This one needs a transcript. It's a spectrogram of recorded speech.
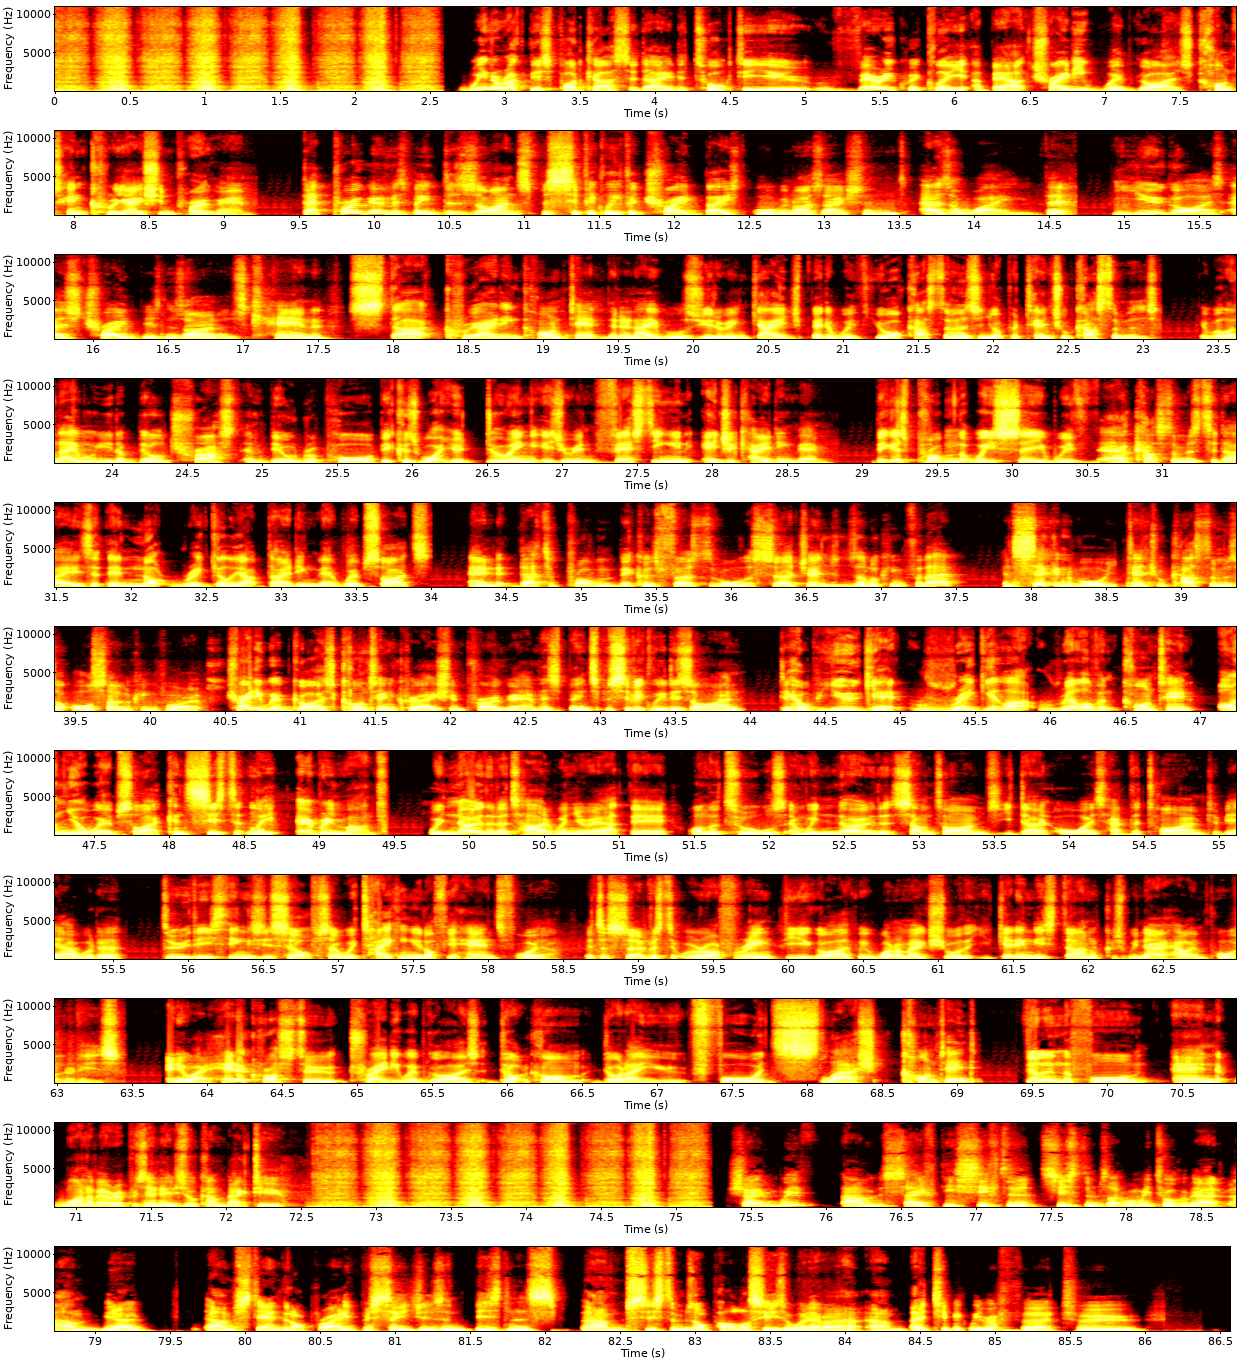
we interrupt this podcast today to talk to you very quickly about Tradie Web Guys content creation program. That program has been designed specifically for trade based organizations as a way that you guys, as trade business owners, can start creating content that enables you to engage better with your customers and your potential customers. It will enable you to build trust and build rapport because what you're doing is you're investing in educating them. Biggest problem that we see with our customers today is that they're not regularly updating their websites. And that's a problem because, first of all, the search engines are looking for that. And second of all, potential customers are also looking for it. Tradie Web Guys content creation program has been specifically designed to help you get regular, relevant content on your website consistently every month. We know that it's hard when you're out there on the tools, and we know that sometimes you don't always have the time to be able to do these things yourself. So we're taking it off your hands for you. It's a service that we're offering for you guys. We want to make sure that you're getting this done because we know how important it is. Anyway, head across to tradiewebguys.com.au forward slash content, fill in the form, and one of our representatives will come back to you. Shane, with um, safety systems, like when we talk about, um, you know, um, standard operating procedures and business um, systems or policies or whatever, um, they typically refer to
